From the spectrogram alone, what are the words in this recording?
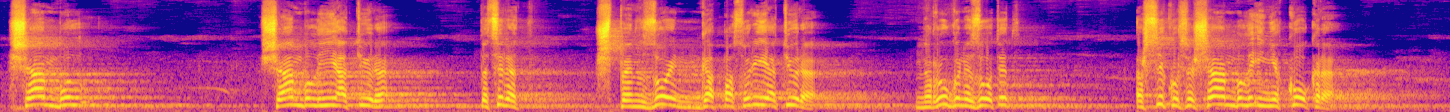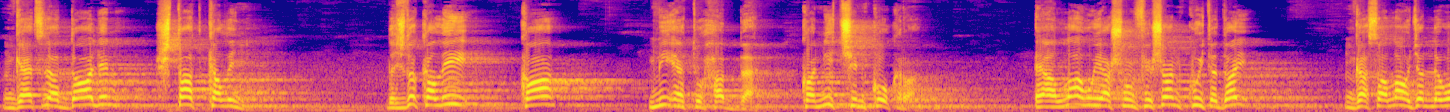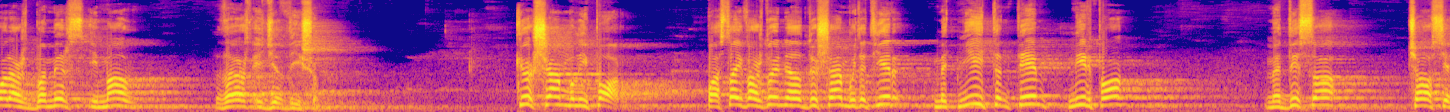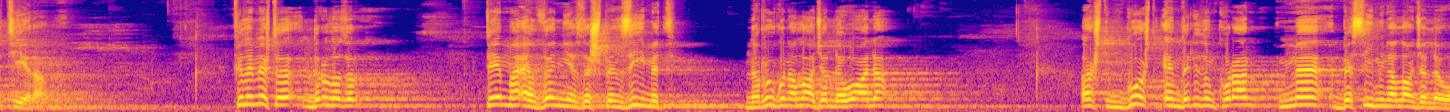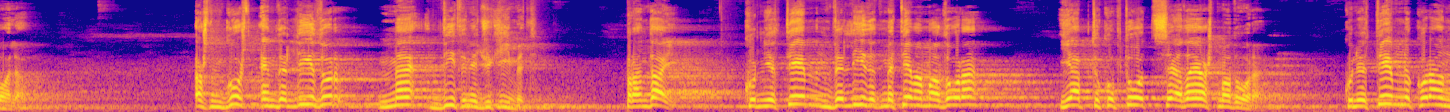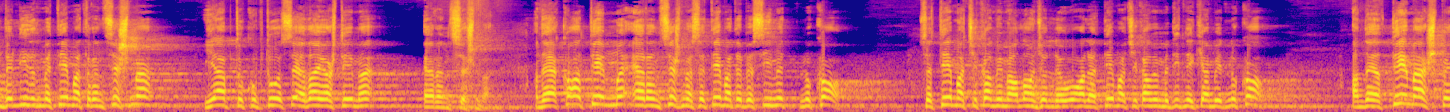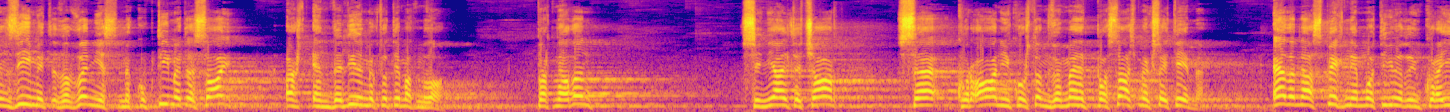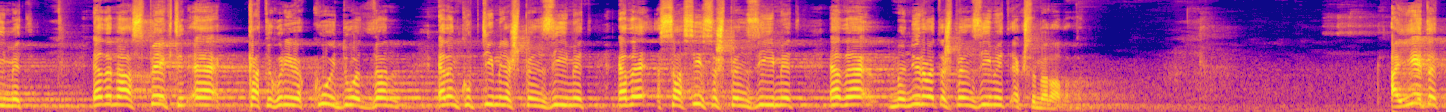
Shembull shembulli i atyre të cilët shpenzojnë nga pasuria e tyre në rrugën e Zotit është sikurse shembulli i një kokrre nga e cila dalin shtatë kallinj dhe çdo kalli ka Mi'atu habba, ka njëqind kokrra. E Allahu ia shumëfishon kujt e dojë, ngase Allahu xhallahu ala është bëmirës i madh dhe është i gjithdijshëm. Ky shembull i parë. Pastaj vazhdojnë edhe dy shembuj të tjerë me të njëjtën temë, mirëpo me disa çështje tjera. Fillimisht të nderuar, tema e dhënies dhe shpenzimit në rrugën e Allah xhallahu Ala është ngushtë e ndërlidhur në Kuran me besimin në Allah xhallahu Ala. është ngushtë e ndërlidhur me ditën e gjykimit. Prandaj, kur një temë ndërlidhet me tema madhore, jap të kuptohet se edhe ajo është madhore. Kur një temë në Kuran ndërlidhet me tema të rëndësishme, jap të kuptohet se edhe ajo është temë e rëndësishme. Andaj a ka temë më e rëndësishme se temat e besimit, nuk ka. Se temat që kanë të bëjnë me Allahun xhallahu ala, temat që kanë të bëjnë me ditën e kiametit nuk ka. Andaj tema e shpenzimit dhe dhënies me kuptimet e saj është e ndërlidhur me këto tema të mëdha. Për të na dhënë Sinjal të qartë se Kurani i kushton vëmendje të posaçme kësaj teme, edhe në aspektin e motivimit dhe inkurajimit, edhe në aspektin e kategorive kujt duhet dhënë, edhe në kuptimin e shpenzimit, edhe sasisë së shpenzimit, edhe mënyrave të shpenzimit e kështu me radhë. Ajetet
